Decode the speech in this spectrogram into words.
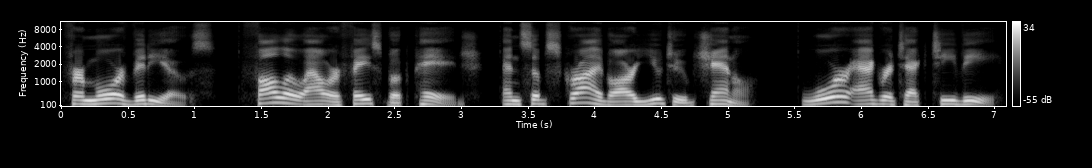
For more videos, follow our Facebook page and subscribe our YouTube channel. War Agritech TV.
